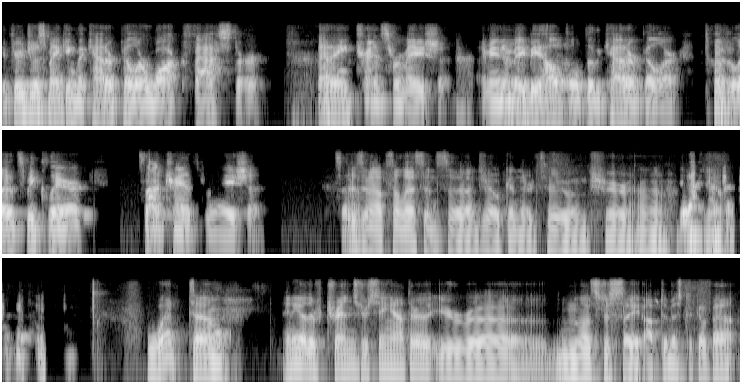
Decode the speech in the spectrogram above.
If you're just making the caterpillar walk faster, that ain't transformation. I mean, it may be helpful to the caterpillar, but let's be clear, it's not transformation. So. There's an obsolescence uh, joke in there too, I'm sure. Oh, yeah. yeah. what um, any other trends you're seeing out there that you're uh, let's just say optimistic about?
